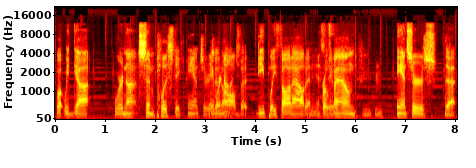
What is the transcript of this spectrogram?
what we got were not simplistic answers They were at all, not. but deeply thought out and Yes, they were. profound answers that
